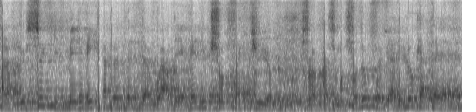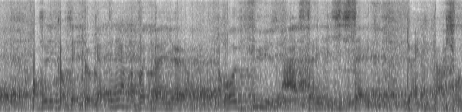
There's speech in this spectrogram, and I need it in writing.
alors que ceux qui mériteraient peut-être d'avoir des réductions de factures sur leur consommation d'eau sont bien les locataires. Alors je dis, quand vous êtes locataire, votre bailleur refuse à installer des systèmes de récupération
